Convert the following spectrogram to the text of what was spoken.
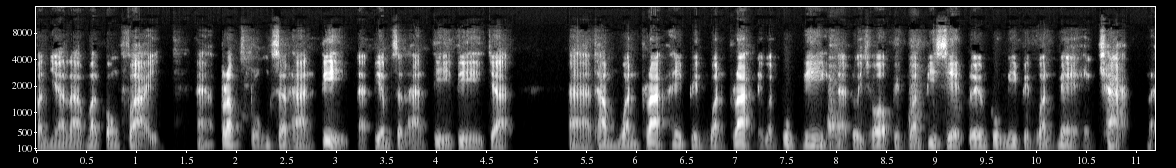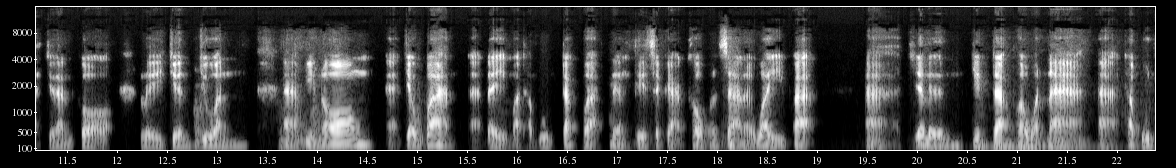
ปัญญารามบ้านกองฝ่ายปรับปรุงสถานที่นะเตรียมสถานที่ที่จะ อ่าทำวันพระให้เป็นวันพระในวันพรุ่งนี้นะโดยเฉพาะเป็นวันพิเศษโดยวันพรุ่งนี้เป็นวันแม่แห่งชาตินะฉะนั้นก็เลยเชิญชวนพี่น้องเจ้าบ้านได้มาทำบุญตักบาตรเนื่องเทศกาลเข้าพรรษาและไหว้พระเจริญจิตตภาวนาอ่าทำบุญ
